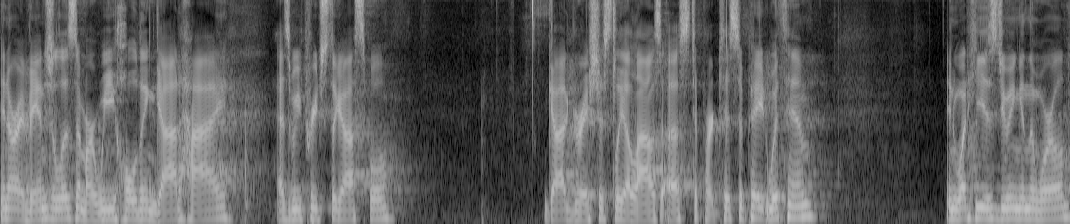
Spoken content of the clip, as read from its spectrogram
In our evangelism, are we holding God high as we preach the gospel? God graciously allows us to participate with Him in what he is doing in the world.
